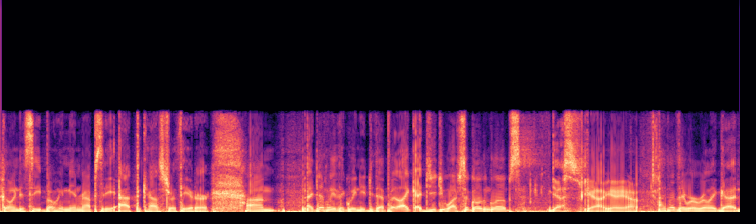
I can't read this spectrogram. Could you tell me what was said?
going to see Bohemian Rhapsody at the Castro Theater. Um, I definitely think we need to do that. But like, did you watch the Golden Globes? yes. Yeah, yeah, yeah. I thought they were really good.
